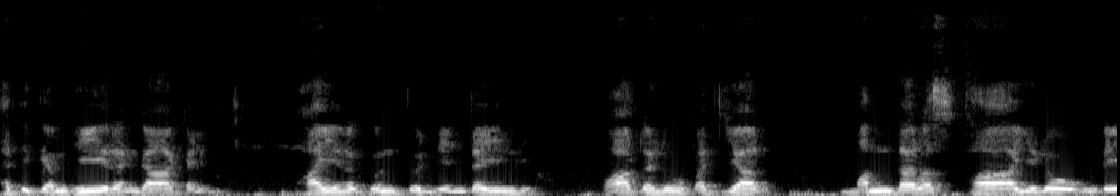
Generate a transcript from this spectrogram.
అతి గంభీరంగా కనిపించి ఆయన గొంతు నిండైంది పాటలు పద్యాలు మందర స్థాయిలో ఉండే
